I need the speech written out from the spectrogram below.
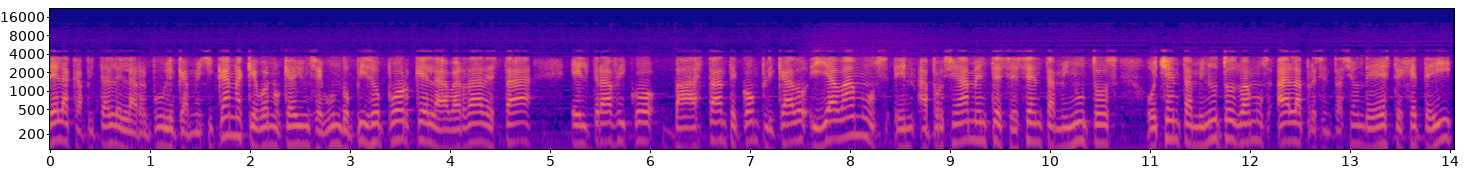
de la capital de la República Mexicana, que bueno que hay un segundo piso porque la verdad está el tráfico bastante complicado y ya vamos en aproximadamente 60 minutos, 80 minutos, vamos a la presentación de este GTI,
